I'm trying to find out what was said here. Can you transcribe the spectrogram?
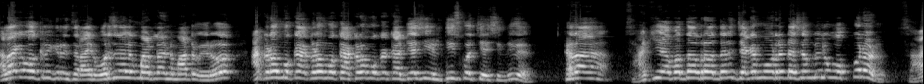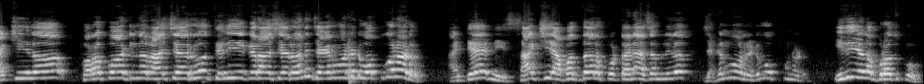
అలాగే వక్రీకరించారు. ఆయన ఒరిజినల్గా మాట్లాడిన మాట వేరు. అక్కడో మొక్క అక్కడో మొక్క అక్కడో ముక్క కట్ చేసి వీళ్ళు తీసుకొచ్చేసింది వేరు. కదా సాక్షి అబద్ధాలు రాద్దని జగన్మోహన్ రెడ్డి అసెంబ్లీలో ఒప్పుకున్నాడు. సాక్షిలో పొరపాటున రాశారు తెలియక రాశారు అని జగన్మోహన్ రెడ్డి ఒప్పుకున్నాడు. అంటే నీ సాక్షి అబద్ధాల పుట్ట అని అసెంబ్లీలో జగన్మోహన్ రెడ్డి ఒప్పుకున్నాడు. ఇది ఇలా బ్రతుకు.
